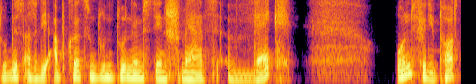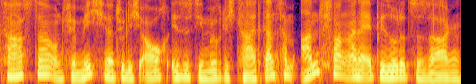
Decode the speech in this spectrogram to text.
du bist also die Abkürzung, du, du nimmst den Schmerz weg. Und für die Podcaster und für mich natürlich auch ist es die Möglichkeit, ganz am Anfang einer Episode zu sagen,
